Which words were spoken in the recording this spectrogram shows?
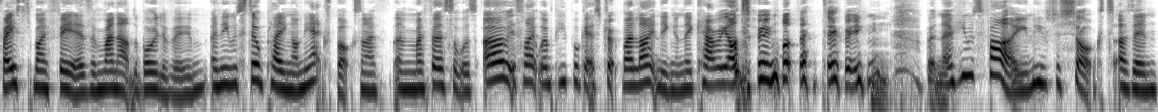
faced my fears and ran out the boiler room, and he was still playing on the Xbox, and, I, and my first thought was, oh, it's like when people get struck by lightning and they carry on doing what they're doing. But no, he was fine. He was just shocked, as in,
